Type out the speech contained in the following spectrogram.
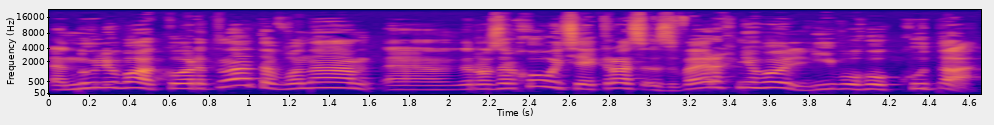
е, нульова координата вона е, розраховується якраз з верхнього лівого кута.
